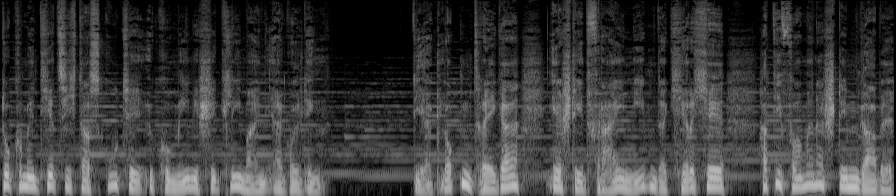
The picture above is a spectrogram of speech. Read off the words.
dokumentiert sich das gute ökumenische Klima in Ergolding. Der Glockenträger, er steht frei neben der Kirche, hat die Form einer Stimmgabel.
